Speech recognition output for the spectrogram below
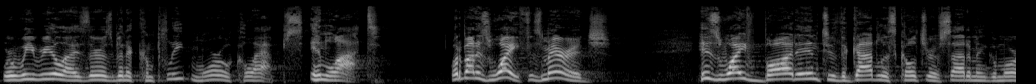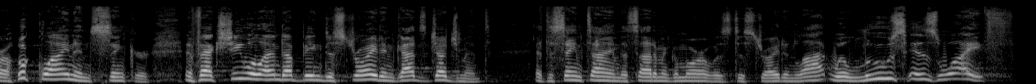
where we realize there has been a complete moral collapse in Lot. What about his wife, his marriage? His wife bought into the godless culture of Sodom and Gomorrah, hook, line, and sinker. In fact, she will end up being destroyed in God's judgment at the same time that Sodom and Gomorrah was destroyed, and Lot will lose his wife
